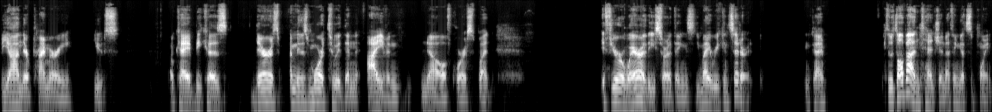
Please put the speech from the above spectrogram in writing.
beyond their primary use. Okay, because there's I mean there's more to it than I even know, of course, but if you're aware of these sort of things, you might reconsider it. Okay. So it's all about intention. I think that's the point.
